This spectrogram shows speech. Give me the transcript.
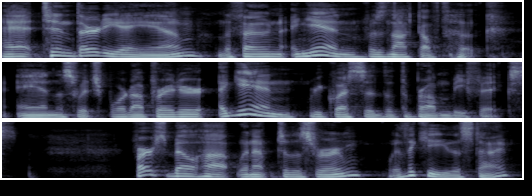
At 10:30 a.m., the phone again was knocked off the hook, and the switchboard operator again requested that the problem be fixed. First bellhop went up to this room with a key this time,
